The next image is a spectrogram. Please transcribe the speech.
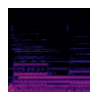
Bye.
